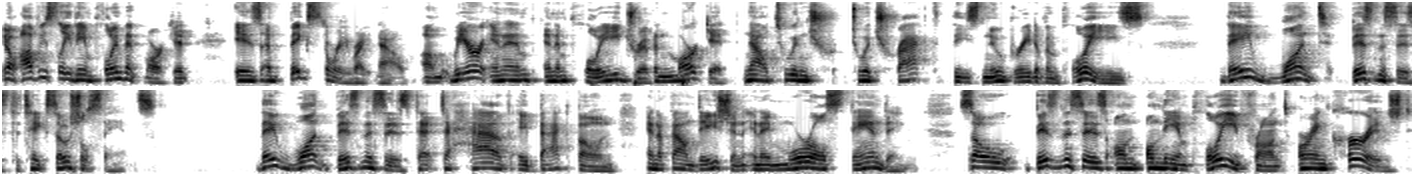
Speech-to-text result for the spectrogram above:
you know, obviously the employment market is a big story right now. Um, we are in an, an employee-driven market now. To to attract these new breed of employees, they want businesses to take social stands. They want businesses to, to have a backbone and a foundation and a moral standing. So businesses on, on the employee front are encouraged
